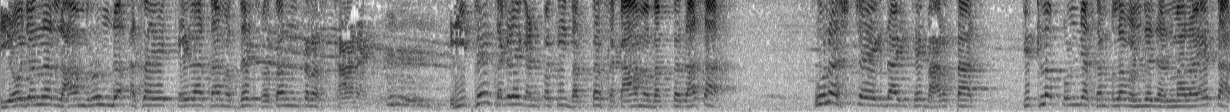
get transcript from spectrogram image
योजन लांबरुंद असं एक कैलासामध्ये स्वतंत्र स्थान आहे. इथे सगळे गणपती भक्त सकाम भक्त जातात. पुनश्च एकदा इथे भारतात तिथलं पुण्य संपलं म्हणजे जन्माला येतात.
